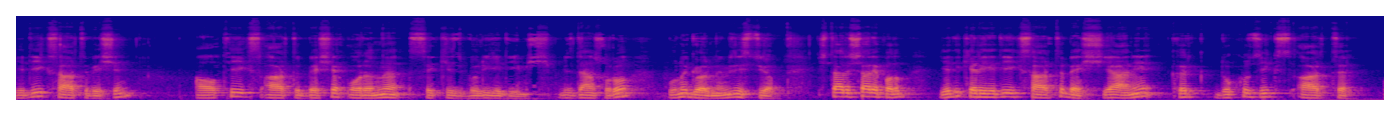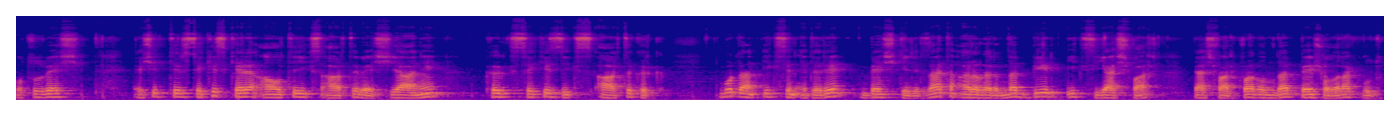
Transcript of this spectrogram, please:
7x artı 5'in 6x artı 5'e oranı 8 bölü 7'ymiş. Bizden soru bunu görmemizi istiyor. İşler işler yapalım. 7 kere 7x artı 5 yani 49x artı 35 eşittir 8 kere 6x artı 5 yani 48x artı 40. Buradan x'in ederi 5 gelir. Zaten aralarında 1x yaş var. yaş farkı var. Onu da 5 olarak bulduk.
